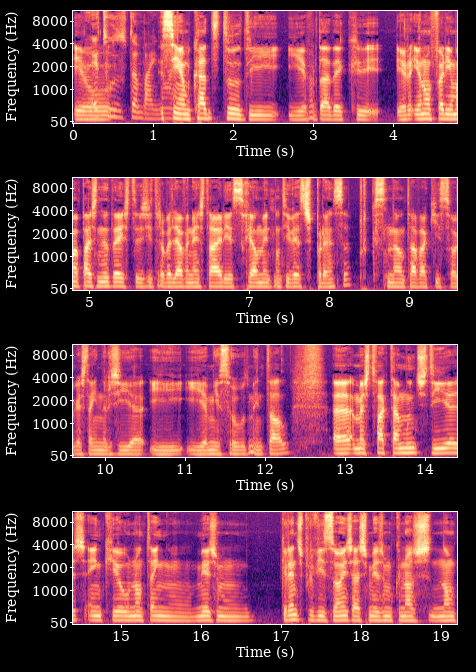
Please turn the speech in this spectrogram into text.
Eu, É tudo também, não é? Sim, é um bocado de tudo e, e a verdade é que eu, eu não faria uma página destas e trabalhava nesta área se realmente não tivesse esperança, porque senão estava aqui só a gastar energia e, e a minha saúde mental. Ah, mas de facto há muitos dias em que eu não tenho mesmo grandes previsões, acho mesmo que nós não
